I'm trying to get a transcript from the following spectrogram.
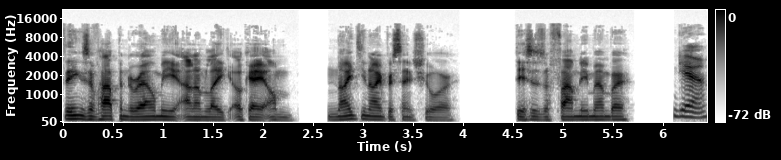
things have happened around me and I'm like, okay, I'm 99% sure this is a family member, Yeah.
